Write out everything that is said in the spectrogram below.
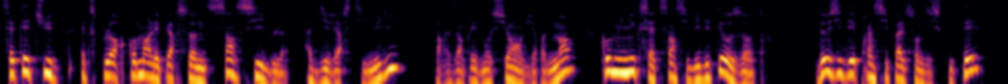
cette étude explore comment les personnes sensibles à divers stimuli par exemple émotion, environnement, communique cette sensibilité aux autres. Deux idées principales sont discutées.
